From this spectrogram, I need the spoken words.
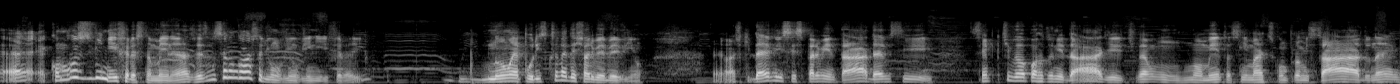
é, é como os viníferas também, né? Às vezes você não gosta de um vinho vinífero aí não é por isso que você vai deixar de beber vinho. Eu acho que deve se experimentar, deve se sempre que tiver oportunidade, tiver um momento assim mais descompromissado, né?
